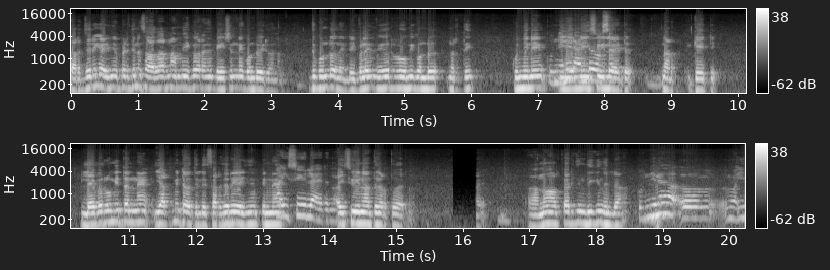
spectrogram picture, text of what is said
സർജറി കഴിഞ്ഞപ്പോഴത്തേനും സാധാരണ അമ്മയൊക്കെ പറഞ്ഞ പേഷ്യന്റിനെ കൊണ്ടുവരുമെന്ന്. ഇത് കൊണ്ടുവന്നില്ല. ഇവളെയും വേറെ റൂമിൽ കൊണ്ട് നിർത്തി. കുഞ്ഞിനെയും എൻ ഐ സിയിലായിട്ട് നടത്തി കയറ്റി. ലേബർ റൂമിൽ തന്നെ ഈ അഡ്മിറ്റ് ആവത്തില്ലേ? സർജറി കഴിഞ്ഞ് പിന്നെ ഐ സിയുനകത്ത് ഐ സിയുവിനകത്ത് കിടത്തുമായിരുന്നു. അതൊന്നും ആൾക്കാർ ചിന്തിക്കുന്നില്ല. കുഞ്ഞിന് ഈ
